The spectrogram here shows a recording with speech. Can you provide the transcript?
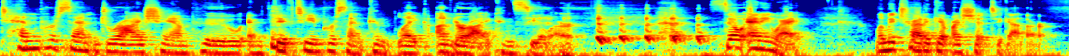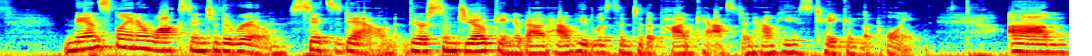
10% dry shampoo, and 15% con- like under eye concealer. so, anyway, let me try to get my shit together. Mansplainer walks into the room, sits down. There's some joking about how he listened to the podcast and how he has taken the point. Um,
